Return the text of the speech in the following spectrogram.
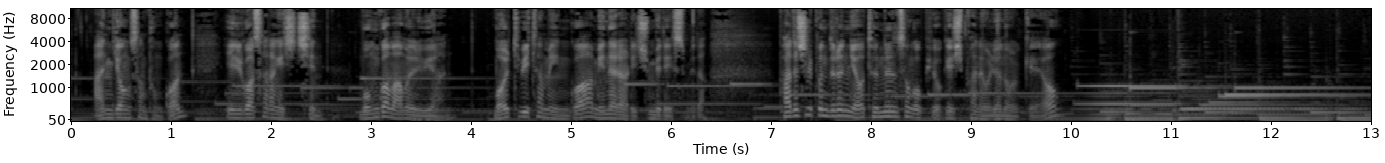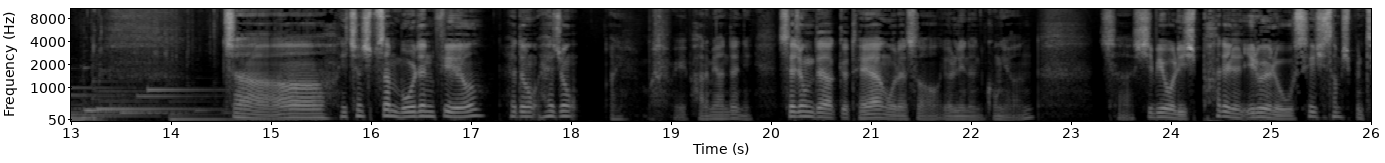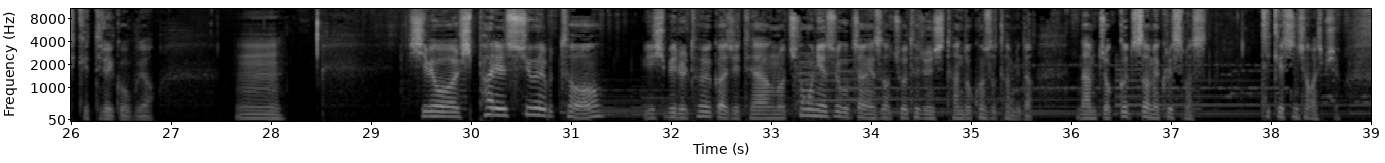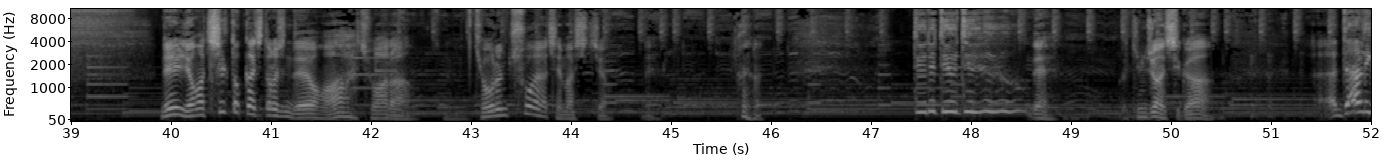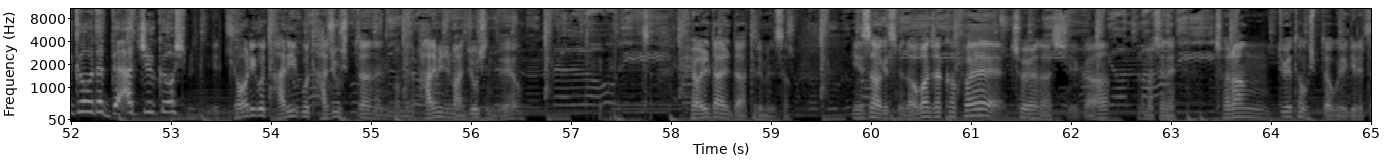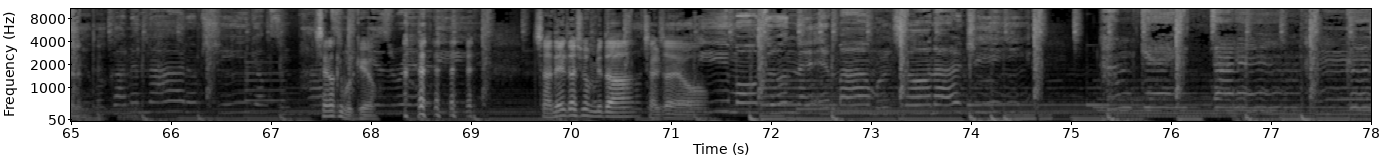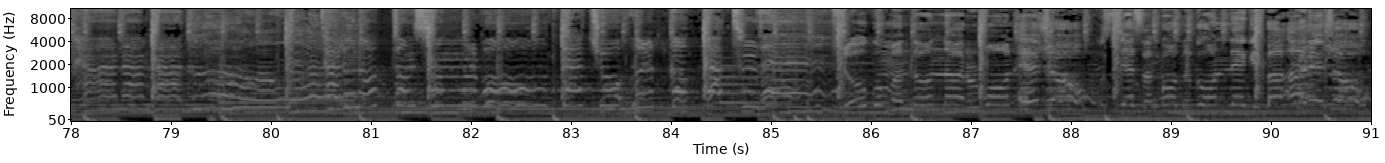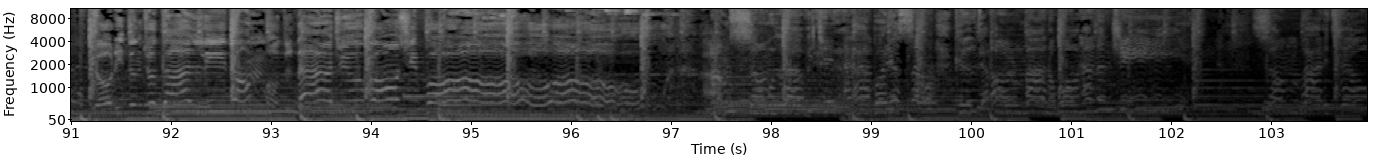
안경 상품권, 일과 사랑에 지친 몸과 마음을 위한 멀티비타민과 미네랄이 준비되어 있습니다. 받으실 분들은요, 듣는 선곡표 게시판에 올려놓을게요. 자, 어, 2013 More Than Feel 해동, 해종, 아니, 왜 발음이 안 되니? 세종대학교 대학홀에서 열리는 공연. 자, 12월 28일 일요일 오후 3시 30분 티켓 드릴 거고요. 음, 12월 18일 수요일부터 21일 토요일까지 대학로 청운예술극장에서 조태준 씨 단독 콘서트 합니다. 남쪽 끝섬의 크리스마스. 티켓 신청하십시오. 내일 영하 7도까지 떨어진대요. 아, 좋아라. 음, 겨울은 추워야 제맛이죠. 네. 뚜두두두. 네. 김주환 씨가 아, 달리고 다 다 주고 싶 이게 별이고 달이고 다 주고 싶다는 겁니다. 발음이 좀 안 좋으신데요. 자, 별 달다 들으면서 인사하겠습니다. 어반자카파의 조연아 씨가 얼마 전에 저랑 듀엣하고 싶다고 얘기를 했다는데 생각해 볼게요. 자 내일 다시 옵니다. 잘 자요. 장보는 건 내게 말해줘. 별이든 저 달리던 모두 다 주고 싶어. I'm so in love with you. 알아버렸어. 그대 얼마나 원하는지. Somebody tell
